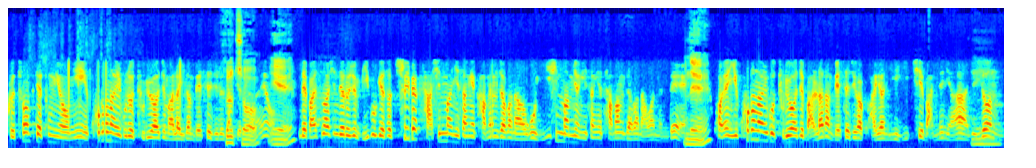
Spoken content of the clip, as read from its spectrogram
그 트럼프 대통령이 코로나19를 두려워하지 말라 이런 메시지를 그렇죠. 남겼잖아요. 예. 근데 말씀하신 대로 지금 미국에서 740만 이상의 감염자가 나오고 20만 명 이상의 사망자가 나왔는데 네. 과연 이 코로나19 두려워하지 말라란 메시지가 과연 이게 이치에 맞느냐 이제 이런 음.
